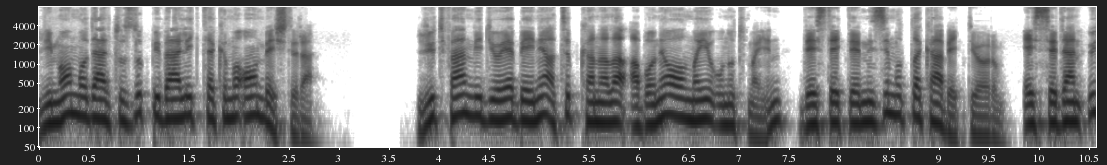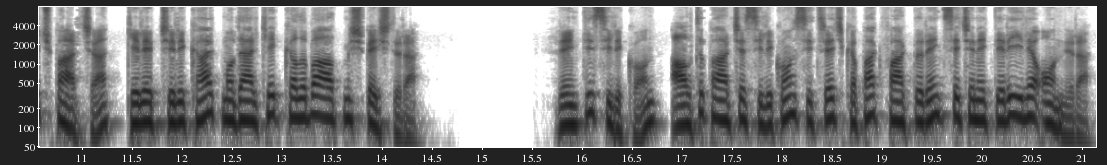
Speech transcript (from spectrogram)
limon model tuzluk biberlik takımı 15 lira. Lütfen videoya beğeni atıp kanala abone olmayı unutmayın, desteklerinizi mutlaka bekliyorum. Esse'den 3 parça, kelepçeli kalp model kek kalıbı 65 lira. Renkli silikon, 6 parça silikon streç kapak farklı renk seçenekleri ile 10 lira.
